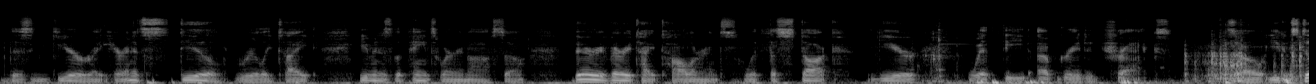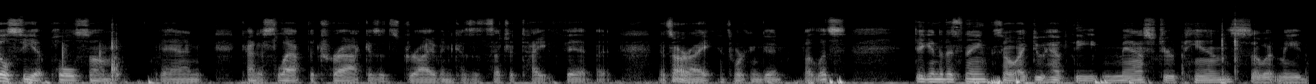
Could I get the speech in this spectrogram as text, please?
this gear right here. And it's still really tight even as the paint's wearing off. So very very tight tolerance with the stock gear with the upgraded tracks. So you can still see it pull some and kind of slap the track as it's driving because it's such a tight fit but it's all right. It's working good. But let's dig into this thing. So I do have the master pins, so it made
